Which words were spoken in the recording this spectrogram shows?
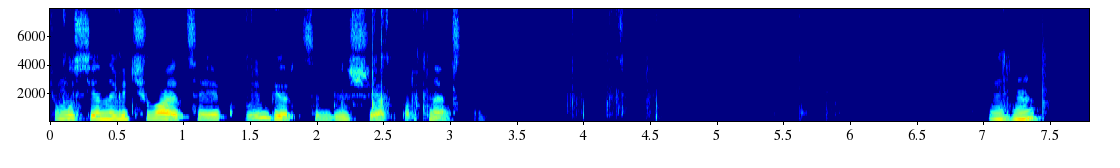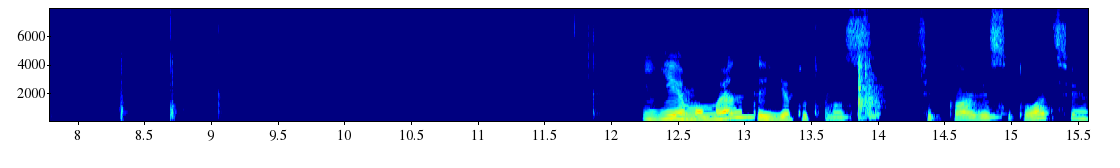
чомусь я не відчуваю це як вибір, це більше як партнерство. Угу. Є моменти, є тут у нас цікаві ситуації.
